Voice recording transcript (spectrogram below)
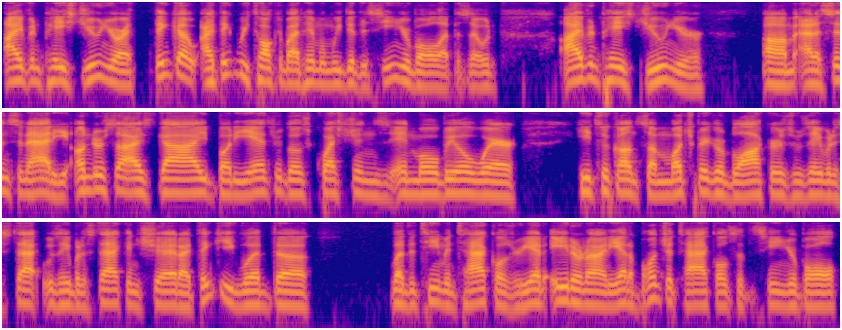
Ivan Pace Jr. I think I, I think we talked about him when we did the Senior Bowl episode. Ivan Pace Jr um, out of Cincinnati, undersized guy, but he answered those questions in Mobile where he took on some much bigger blockers, was able to stack, was able to stack and shed. I think he led the led the team in tackles, or he had eight or nine. He had a bunch of tackles at the Senior Bowl,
